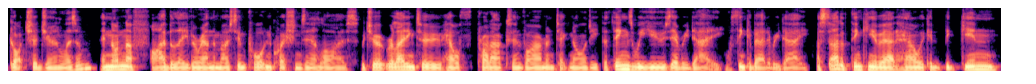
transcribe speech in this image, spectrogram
gotcha journalism, and not enough, I believe, around the most important questions in our lives, which are relating to health, products, environment, technology, the things we use every day or think about every day. I started thinking about how we could begin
